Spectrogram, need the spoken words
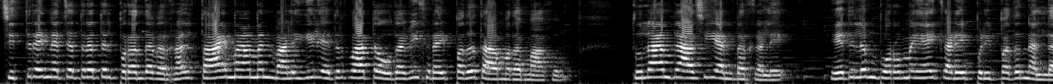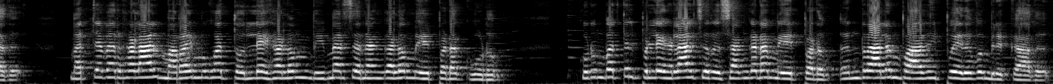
சித்திரை நட்சத்திரத்தில் பிறந்தவர்கள் தாய்மாமன் வழியில் எதிர்பார்த்த உதவி கிடைப்பது தாமதமாகும். துலாம் ராசி அன்பர்களே எதிலும் பொறுமையை கடைபிடிப்பது நல்லது. மற்றவர்களால் மறைமுக தொல்லைகளும் விமர்சனங்களும் ஏற்படக்கூடும். குடும்பத்தில் பிள்ளைகளால் சிறு சங்கடம் ஏற்படும். என்றாலும் பாதிப்பு எதுவும் இருக்காது.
